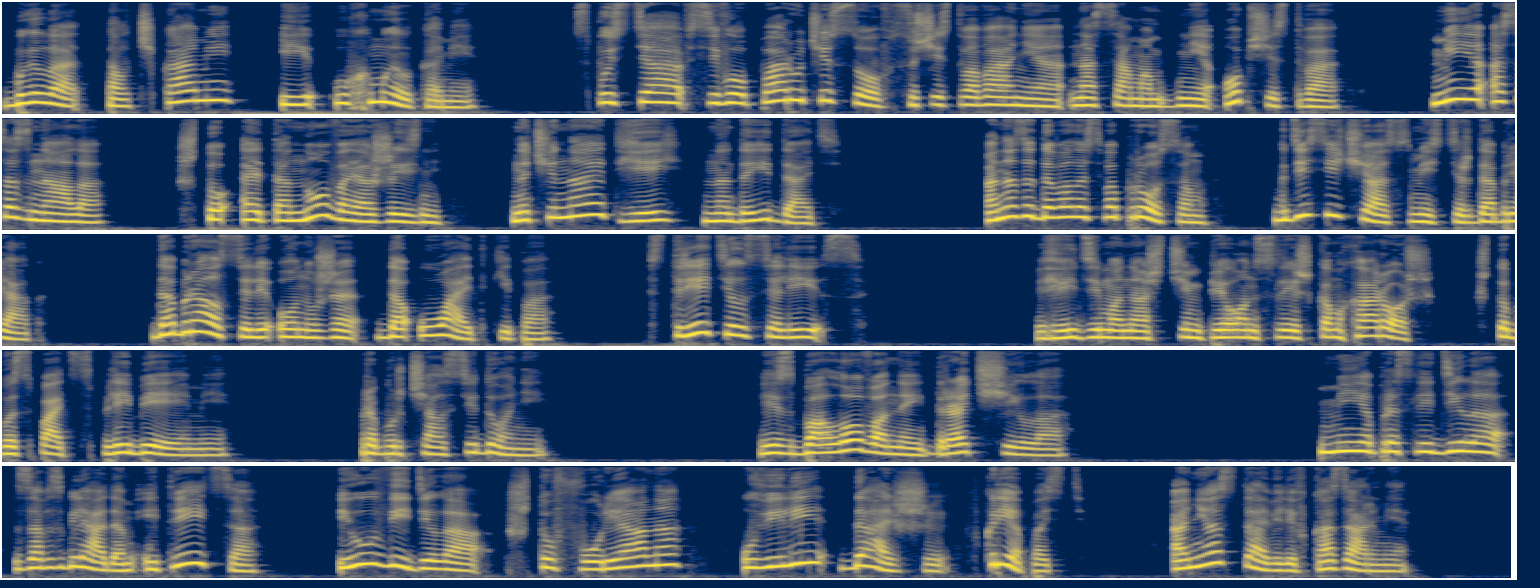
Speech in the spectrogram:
было толчками и ухмылками. Спустя всего пару часов существования на самом дне общества – Мия осознала, что эта новая жизнь начинает ей надоедать. Она задавалась вопросом, где сейчас мистер Добряк? Добрался ли он уже до Уайткипа? Встретился ли с... «Видимо, наш чемпион слишком хорош, чтобы спать с плебеями», пробурчал Сидоний. «Избалованный дрочила», Мия проследила за взглядом и трейца и увидела, что Фуриана увели дальше, в крепость, а не оставили в казарме.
